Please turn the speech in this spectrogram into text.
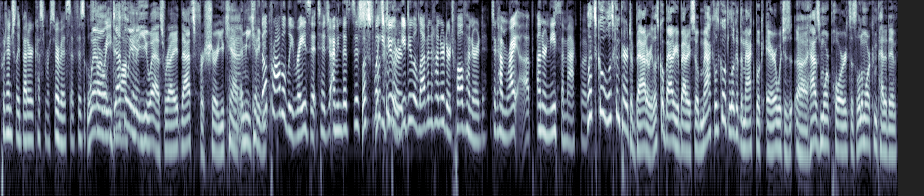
potentially better customer service, a physical store well, where you can definitely walk in the U.S., right? That's for sure. You can't. I mean, you can't even. They'll probably raise it to. I mean, that's just Let's- what let's you do. compare it- You do eleven hundred or twelve hundred to come right up underneath the MacBook. Let's go. Let's compare it to battery. Let's go battery to battery. So Mac. Let's go look at the MacBook Air, which is uh, has more ports. It's a little more competitive.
